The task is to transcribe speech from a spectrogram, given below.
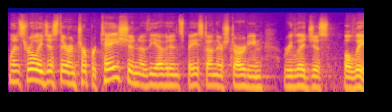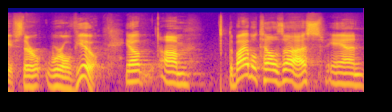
when it's really just their interpretation of the evidence based on their starting religious beliefs, their worldview. You know, um, the Bible tells us, and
